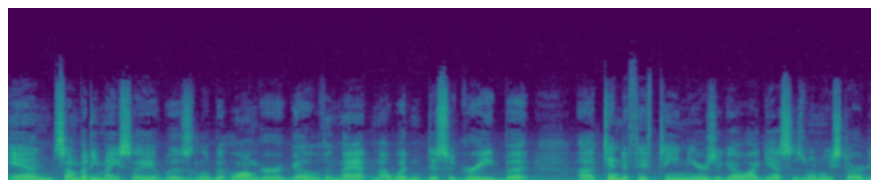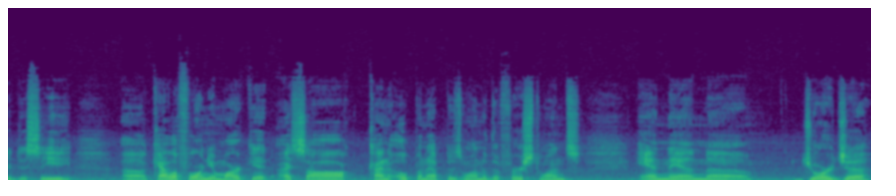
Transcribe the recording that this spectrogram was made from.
and somebody may say it was a little bit longer ago than that, and I wouldn't disagree. But uh, 10 to 15 years ago, I guess, is when we started to see uh, California market. I saw kind of open up as one of the first ones, and then uh, Georgia.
